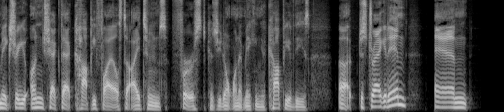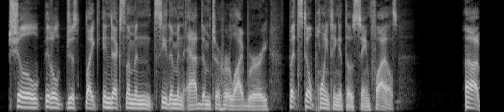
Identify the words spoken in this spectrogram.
make sure you uncheck that copy files to iTunes first because you don't want it making a copy of these. Uh, just drag it in and she'll it'll just like index them and see them and add them to her library, but still pointing at those same files. Uh,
